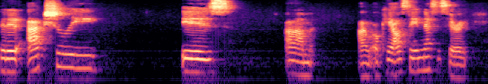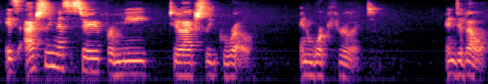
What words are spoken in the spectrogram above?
that it actually is, um, okay, I'll say necessary. It's actually necessary for me to actually grow and work through it and develop.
